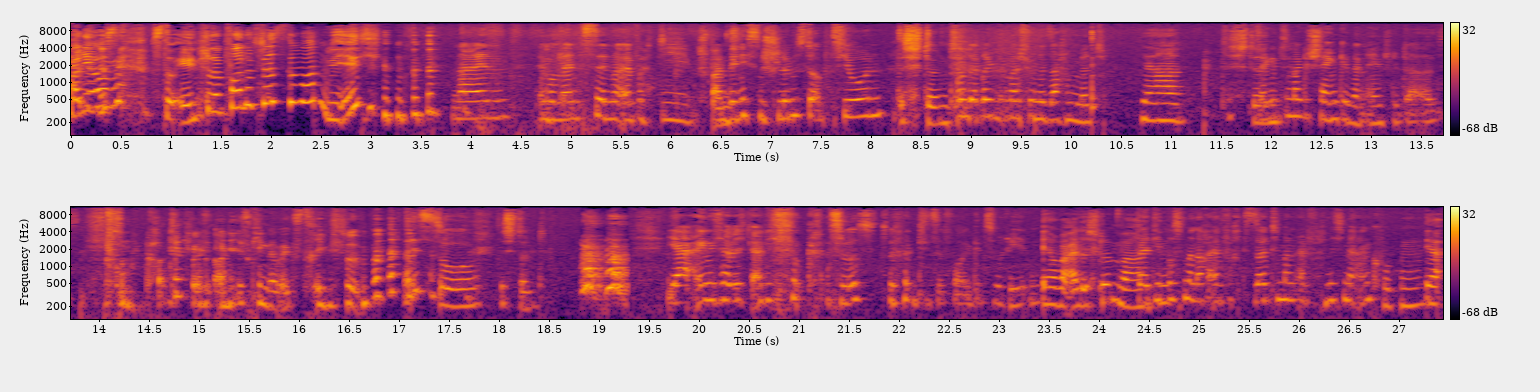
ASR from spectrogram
Marie, bist, bist, du Angel Apologist geworden, wie ich? Nein, im Moment ist er nur einfach die Spannend. am wenigsten schlimmste Option. Das stimmt. Und er bringt immer schöne Sachen mit. Ja, das stimmt. Da gibt es immer Geschenke, wenn Angel da ist. Oh mein Gott, ich weiß auch nicht, es klingt aber extrem schlimm. Ist so. Das stimmt. Ja, eigentlich habe ich gar nicht so krass Lust, diese Folge zu reden. Ja, weil alles schlimm war. Weil die muss man auch einfach, die sollte man einfach nicht mehr angucken. Ja,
